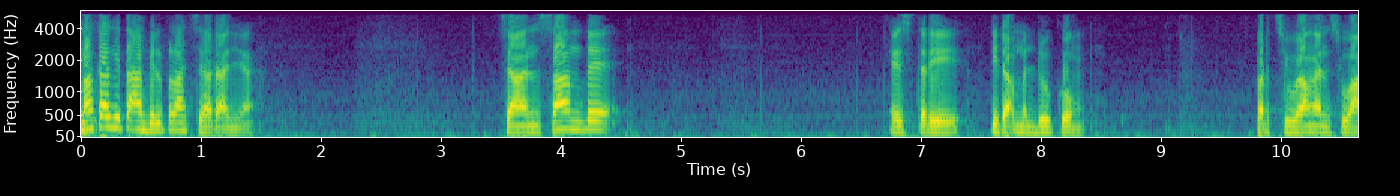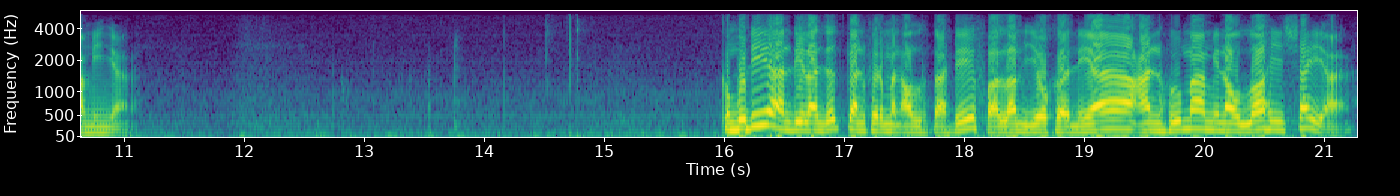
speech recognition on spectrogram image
Maka kita ambil pelajarannya. Jangan sampai istri tidak mendukung perjuangan suaminya Kemudian dilanjutkan firman Allah tadi, falam yughniya anhuma minallahi syai'a.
